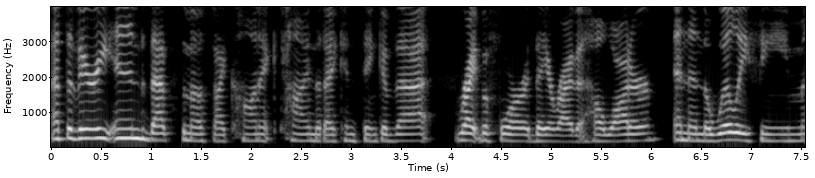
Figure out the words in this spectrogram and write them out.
At the very end, that's the most iconic time that I can think of that right before they arrive at Helwater. And then the Willie theme,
